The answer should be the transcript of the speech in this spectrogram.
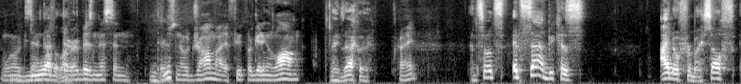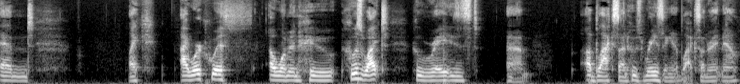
We'll Love it, love they're it. a business and there's no drama if people are getting along, Exactly. right? And so it's it's sad because I know for myself and like I work with a woman who who's white who raised um, a black son who's raising a black son right now,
